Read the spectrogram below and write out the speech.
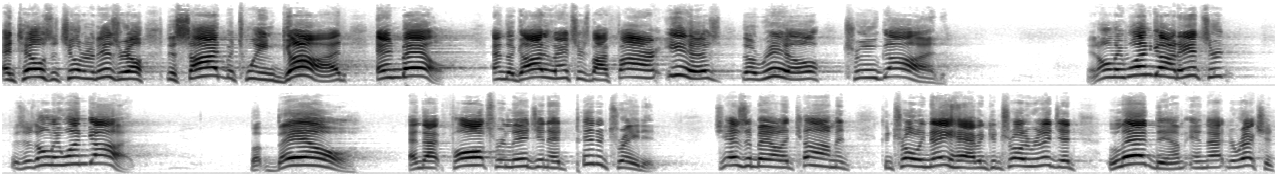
and tells the children of Israel, decide between God and Baal. And the God who answers by fire is the real, true God. And only one God answered, because there's only one God. But Baal and that false religion had penetrated. Jezebel had come and controlling Ahab and controlling religion led them in that direction.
